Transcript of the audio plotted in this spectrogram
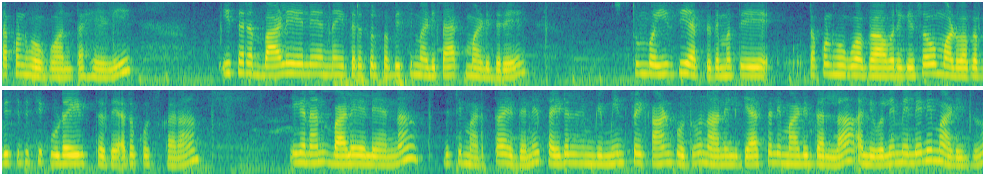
ತಕೊಂಡು ಹೋಗುವ ಅಂತ ಹೇಳಿ. ಈ ಥರ ಬಾಳೆ ಎಲೆಯನ್ನು ಈ ಥರ ಸ್ವಲ್ಪ ಬಿಸಿ ಮಾಡಿ ಪ್ಯಾಕ್ ಮಾಡಿದರೆ ತುಂಬ ಈಸಿ ಆಗ್ತದೆ. ಮತ್ತು ತಗೊಂಡು ಹೋಗುವಾಗ ಅವರಿಗೆ ಸರ್ವ್ ಮಾಡುವಾಗ ಬಿಸಿ ಬಿಸಿ ಕೂಡ ಇರ್ತದೆ. ಅದಕ್ಕೋಸ್ಕರ ಈಗ ನಾನು ಬಾಳೆ ಎಲೆಯನ್ನು ಬಿಸಿ ಮಾಡ್ತಾ ಇದ್ದೇನೆ. ಸೈಡಲ್ಲಿ ನಿಮಗೆ ಮೀನು ಫ್ರೈ ಕಾಣ್ಬೋದು. ನಾನಿಲ್ಲಿ ಗ್ಯಾಸಲ್ಲಿ ಮಾಡಿದ್ದಲ್ಲ, ಅಲ್ಲಿ ಒಲೆ ಮೇಲೇ ಮಾಡಿದ್ದು.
